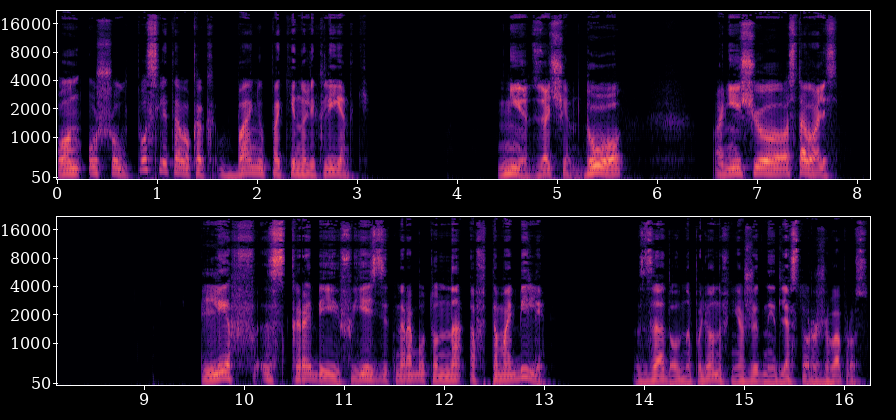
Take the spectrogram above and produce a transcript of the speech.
Он ушел после того, как баню покинули клиентки. «Нет, зачем? До. Они еще оставались». «Лев Скоробеев ездит на работу на автомобиле?» — задал Наполеонов неожиданный для сторожа вопрос.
